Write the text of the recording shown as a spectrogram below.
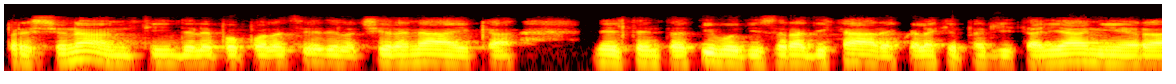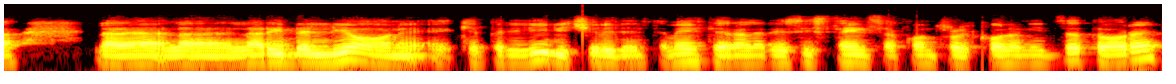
impressionanti delle popolazioni della Cirenaica nel tentativo di sradicare quella che per gli italiani era la, la, la ribellione e che per i libici evidentemente era la resistenza contro il colonizzatore,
